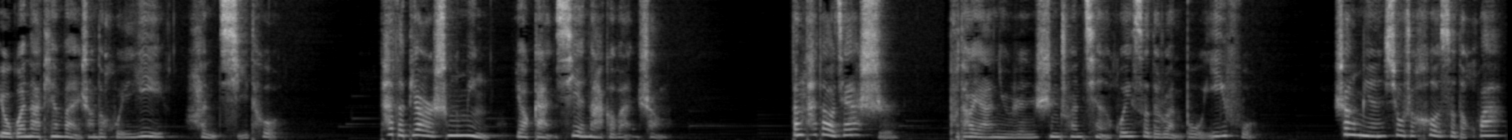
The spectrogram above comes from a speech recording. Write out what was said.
有关那天晚上的回忆很奇特，他的第二生命要感谢那个晚上。当他到家时，葡萄牙女人身穿浅灰色的软布衣服，上面绣着褐色的花，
